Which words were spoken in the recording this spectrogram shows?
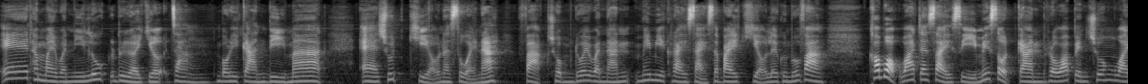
เอ๊ะทำไมวันนี้ลูกเรือเยอะจัง บริการดีมาก แอร์ชุดเขียวนะสวยนะ ฝากชมด้วยวันนั้นไม่มีใครใส่สบายเขียวเลยคุณผู้ฟัง เขาบอกว่าจะใส่สีไม่สดกัน เพราะว่าเป็นช่วงไว้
